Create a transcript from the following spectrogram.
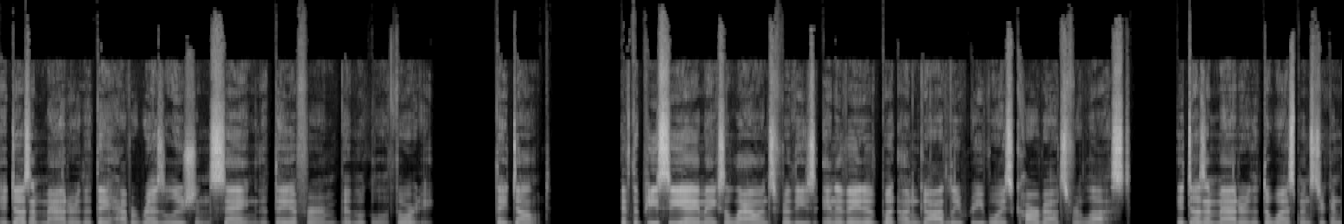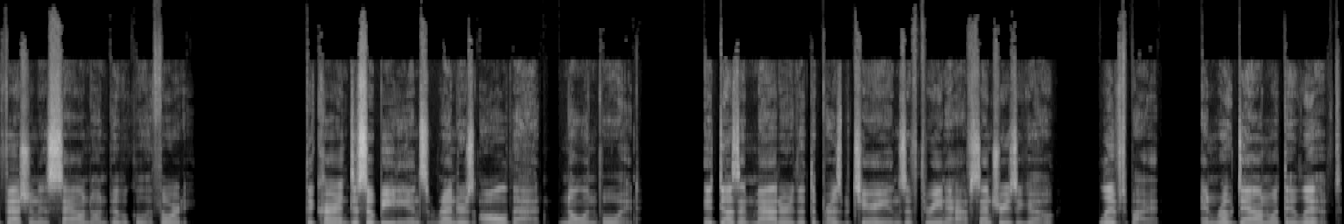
it doesn't matter that they have a resolution saying that they affirm biblical authority. They don't. If the PCA makes allowance for these innovative but ungodly Revoice carve outs for lust, it doesn't matter that the Westminster Confession is sound on biblical authority. The current disobedience renders all that null and void it doesn't matter that the Presbyterians of three and a half centuries ago lived by it and wrote down what they lived.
